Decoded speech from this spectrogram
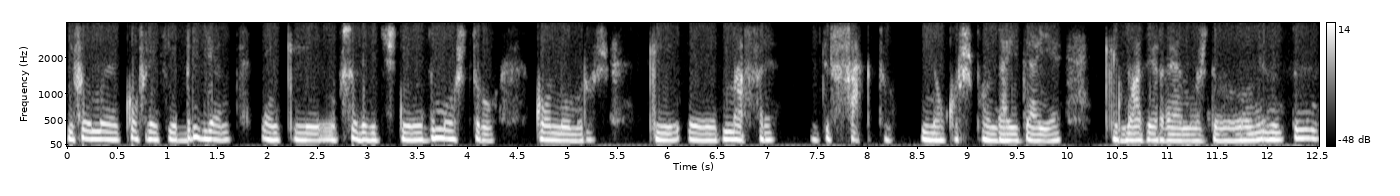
e foi uma conferência brilhante em que o professor David Justino demonstrou com números que eh, Mafra, de facto, não corresponde à ideia que nós herdamos do, do,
